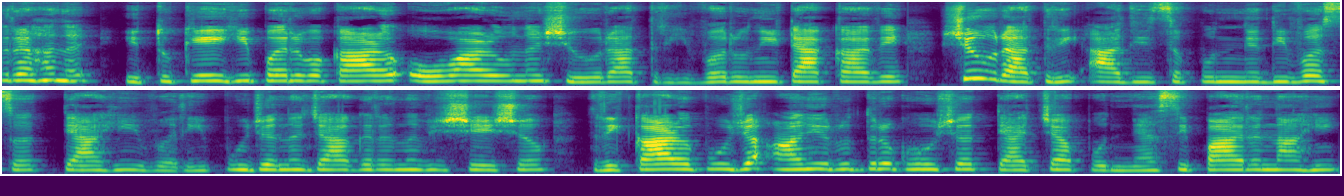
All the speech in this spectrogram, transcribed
ग्रहण इतुकेही पर्व काळ ओवाळून शिवरात्री वरुणी टाकावे। शिवरात्री आधीच पुण्य दिवस त्याही वरी पूजन जागरण विशेष। त्रिकाळ पूजा आणि रुद्रघोष त्याच्या पुण्यासी पार नाही।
